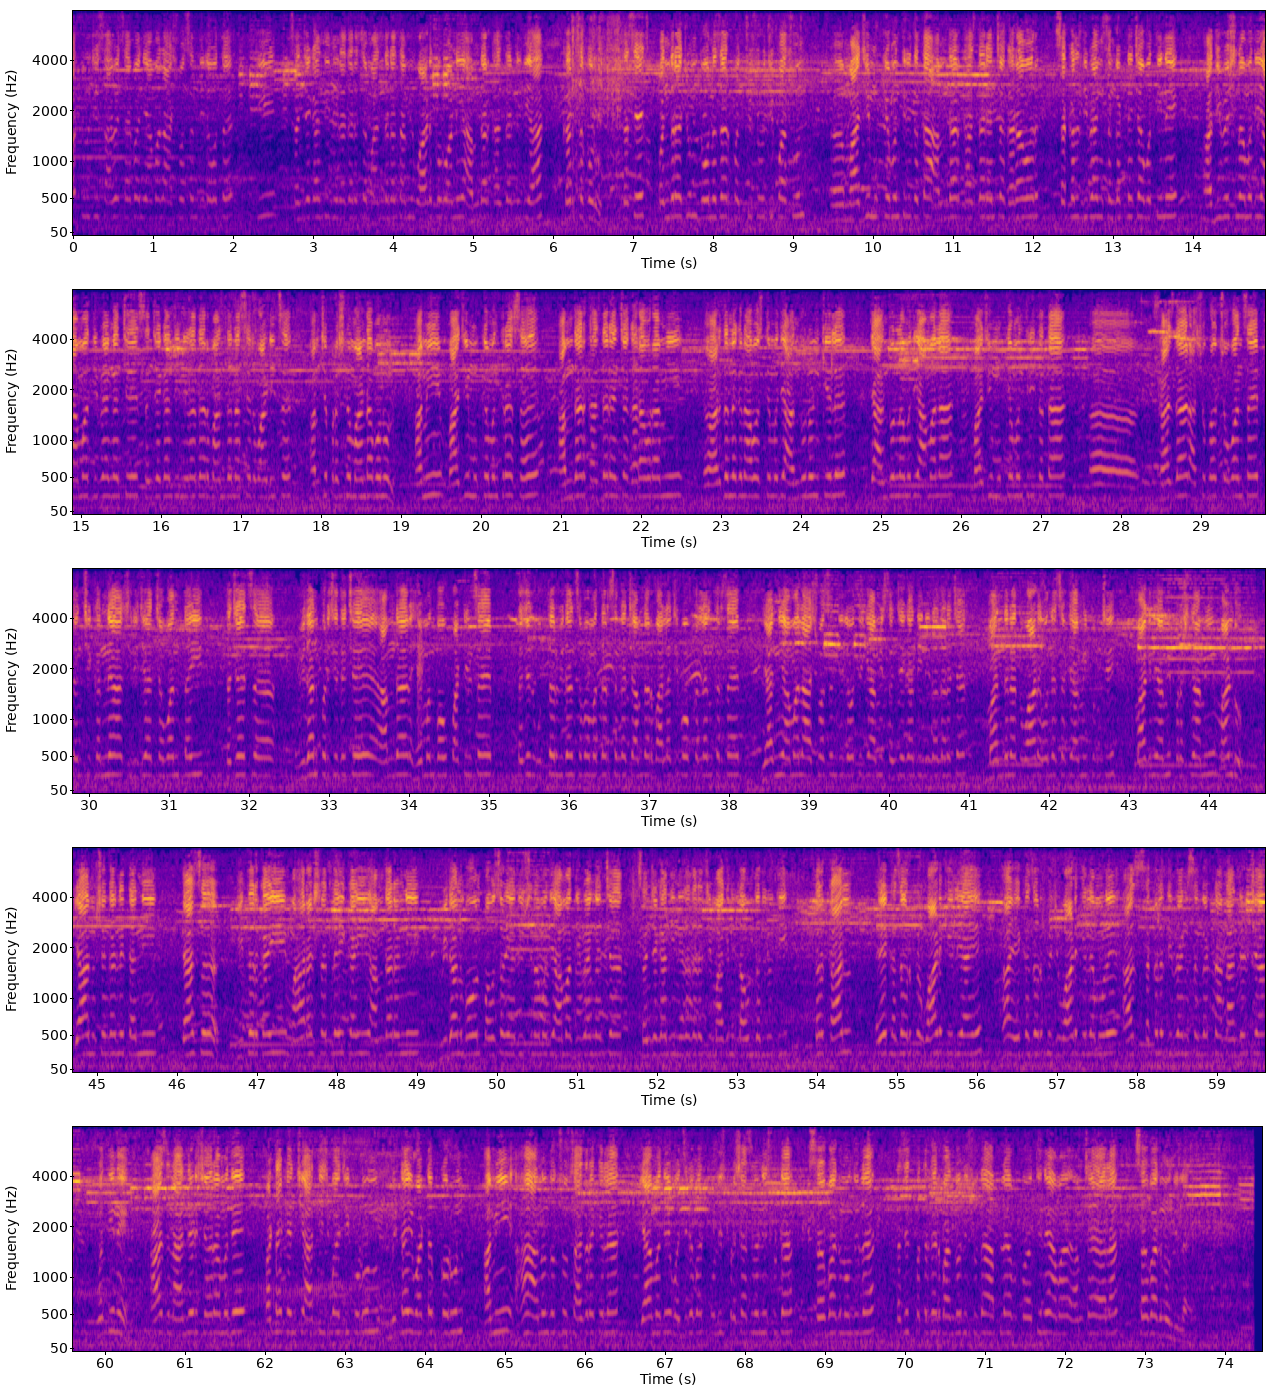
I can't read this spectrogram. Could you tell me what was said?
अतुलजी सावे साहेबांनी आम्हाला आश्वासन दिलं होतं की संजय गांधी निराधाराच्या मानधनात आम्ही वाढ करू आणि आमदार खासदार निधी हा खर्च करू. तसेच पंधरा जून दोन हजार पंचवीस रोजीपासून माजी मुख्यमंत्री तथा आमदार खासदार यांच्या घरावर सकल दिव्यांग संघटनेच्या वतीने अधिवेशनामध्ये आम्हा दिव्यांगांचे संजय गांधी निराधार मानधन असेल वाढीचं आमचे प्रश्न मांडा म्हणून आम्ही माजी मुख्यमंत्र्यासह आमदार खासदार यांच्या घरावर आम्ही अर्धनग्न अवस्थेमध्ये आंदोलन केलं. त्या आंदोलनामध्ये आम्हाला माजी मुख्यमंत्री तथा खासदार अशोकराव चव्हाण साहेब त्यांची कन्या श्रीजया चव्हाण ताई तसेच विधान परिषदेचे आमदार हेमंत भाऊ पाटील साहेब तसेच उत्तर विधानसभा मतदारसंघाचे आमदार बालाजीभाऊ कल्याणकर साहेब यांनी आम्हाला आश्वासन दिले होते की आम्ही संजय गांधी निराधाराच्या मानधनात वाढ होण्यासाठी आम्ही तुमची मागणी आम्ही प्रश्न आम्ही मांडू. या अनुषंगाने त्यांनी त्यासह इतर काही महाराष्ट्रातल्याही काही आमदारांनी विधानभवन पावसाळी अधिवेशनामध्ये आम्हा दिव्यांगांच्या संजय गांधी निराधाराची मागणी लावून धरली होती. तर काल एक हजार रुपये वाढ केली आहे. हा एक हजार रुपयाची वाढ केल्यामुळे आज सकल दिव्यांग संघटना नांदेडच्या वतीने आज नांदेड शहरामध्ये फटाक्यांची आतिषबाजी करून मिठाई वाटप करून आम्ही हा आनंदोत्सव साजरा केला. यामध्ये वजिराबाद पोलीस प्रशासनाने सुद्धा सहभाग नोंदवला. तसेच पत्रकार बांधवांनी सुद्धा आपल्या वतीने आम्हा आमच्या याला सहभाग नोंदवला आहे.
